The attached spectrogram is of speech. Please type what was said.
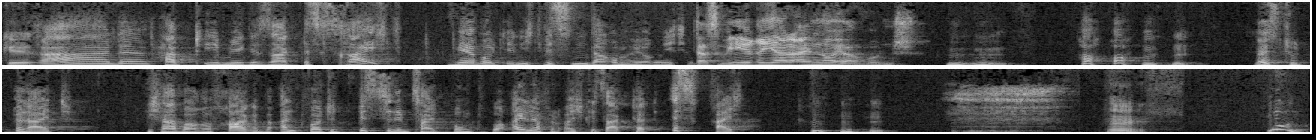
Gerade habt ihr mir gesagt, es reicht. Mehr wollt ihr nicht wissen, darum höre ich. Das wäre ja ein neuer Wunsch. Hm, hm. Ho, ho, hm, hm. Es tut mir leid. Ich habe eure Frage beantwortet bis zu dem Zeitpunkt, wo einer von euch gesagt hat, es reicht. Hm, hm, hm. Hm. Nun,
